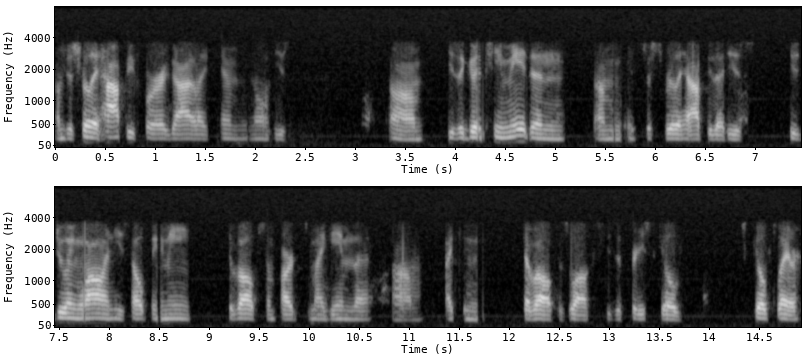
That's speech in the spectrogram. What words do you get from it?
I'm just really happy for a guy like him. You know, he's um, he's a good teammate, and I'm just really happy that he's he's doing well and he's helping me develop some parts of my game that um, I can develop as well. Because he's a pretty skilled skilled player.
